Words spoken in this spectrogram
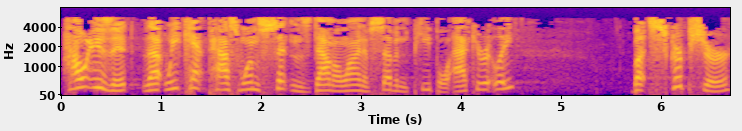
how is it that we can't pass one sentence down a line of seven people accurately, but scripture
